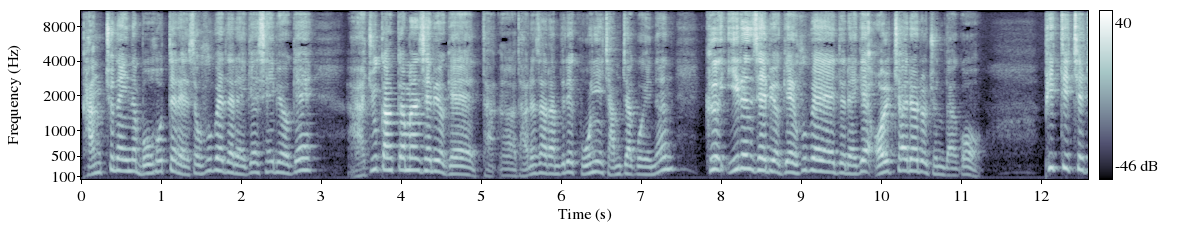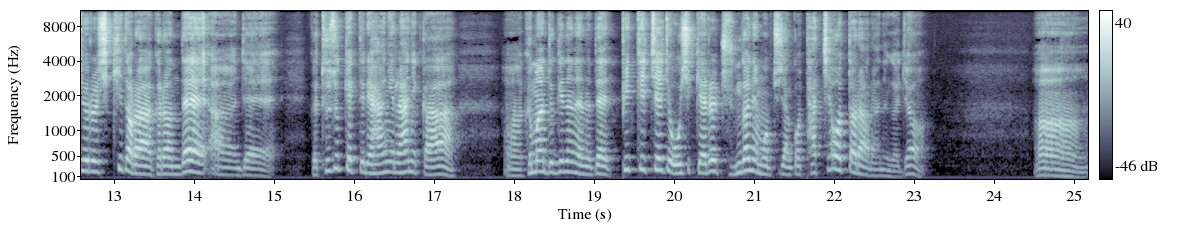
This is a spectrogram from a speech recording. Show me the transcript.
강촌에 있는 모 호텔에서 후배들에게 새벽에 아주 깜깜한 새벽에 다, 어, 른 사람들이 곤히 잠자고 있는 그 이른 새벽에 후배들에게 얼차려를 준다고 PT 체조를 시키더라. 그런데 아, 이제 그 투숙객들이 항의를 하니까 어, 그만두기는 했는데 PT 체조 50개를 중간에 멈추지 않고 다 채웠더라라는 거죠. 어,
